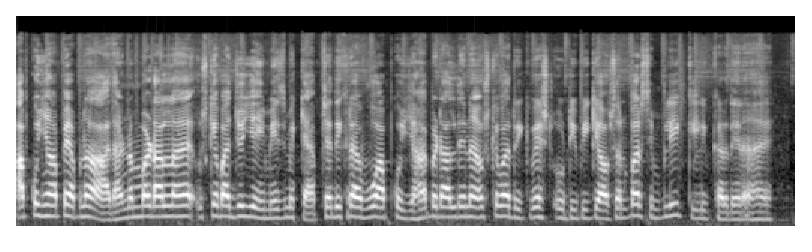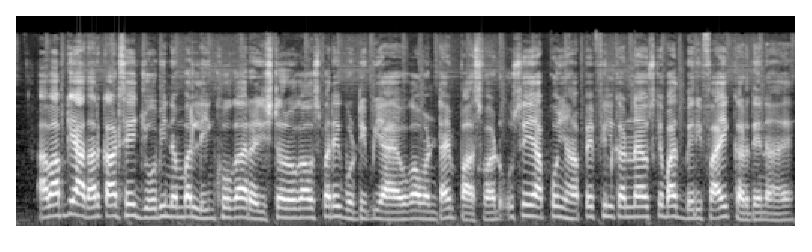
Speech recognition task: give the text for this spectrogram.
आपको यहाँ पर अपना आधार नंबर डालना है। उसके बाद जो ये इमेज में कैप्चा दिख रहा है वो आपको यहाँ पे डाल देना है। उसके बाद रिक्वेस्ट ओटीपी के ऑप्शन पर सिंपली क्लिक कर देना है। अब आपके आधार कार्ड से जो भी नंबर लिंक होगा रजिस्टर होगा उस पर एक ओटीपी आया होगा वन टाइम पासवर्ड उसे आपको यहाँ पे फिल करना है उसके बाद वेरीफाई कर देना है।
